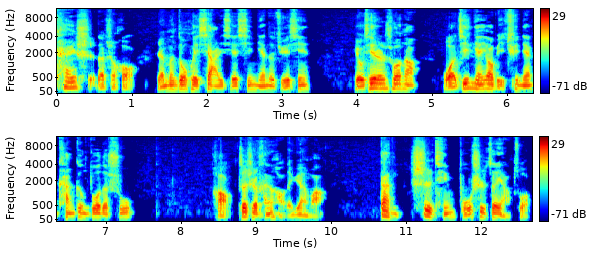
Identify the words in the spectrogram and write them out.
开始的时候，人们都会下一些新年的决心。有些人说呢，我今年要比去年看更多的书。好，这是很好的愿望，但事情不是这样做。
